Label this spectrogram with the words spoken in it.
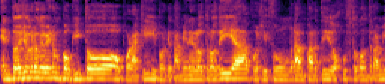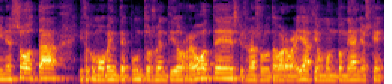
Entonces yo creo que viene un poquito por aquí, porque también el otro día pues hizo un gran partido justo contra Minnesota, hizo como 20 puntos, 22 rebotes, que es una absoluta barbaridad, hacía un montón de años que,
